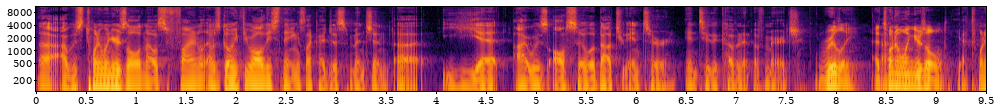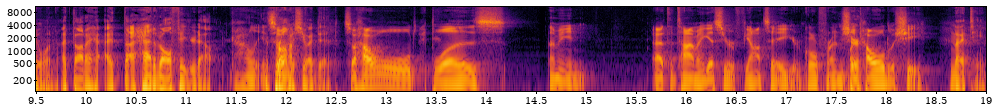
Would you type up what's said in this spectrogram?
Uh, I was 21 years old, and I was finally I was going through all these things, like I just mentioned. Uh, yet, I was also about to enter into the covenant of marriage. Really, at 21 uh, years old? Yeah, 21. I thought I, I, I had it all figured out. Golly, I so promise how, you, I did. So, how old I was? I mean, at the time, I guess your fiance, your girlfriend. Sure. Like, how old was she? 19.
